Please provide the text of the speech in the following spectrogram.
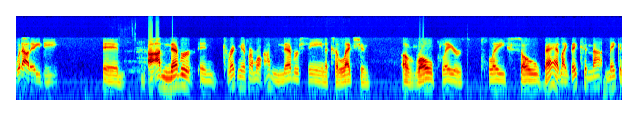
without AD, and I've never, and correct me if I'm wrong, I've never seen a collection of role players play so bad. Like they could not make a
